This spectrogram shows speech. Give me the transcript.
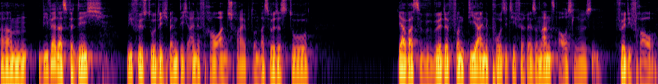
Ähm, wie wäre das für dich? Wie fühlst du dich, wenn dich eine Frau anschreibt? Und was würdest du, ja, was würde von dir eine positive Resonanz auslösen für die Frau?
